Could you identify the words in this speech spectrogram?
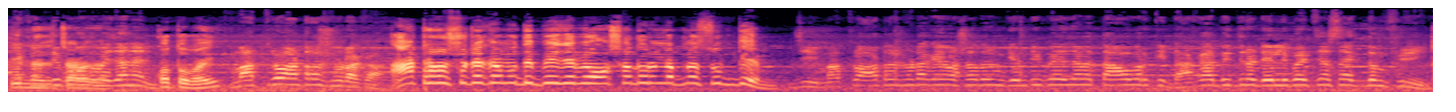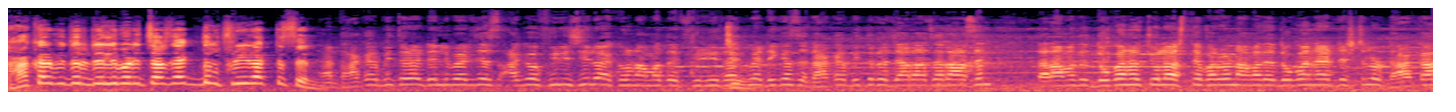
তিন এখন হাজার দিব চার কত ভাই হাজার জানেন? কত ভাই? মাত্র আঠারোশো টাকা। আঠারোশো টাকার মধ্যে পেয়ে যাবে অসাধারণ আপনার সুপ গেম জি মাত্র আঠারোশো টাকায় অসাধারণ গেমটি পেয়ে যাবে। তাও আবার কি ঢাকার ভিতরে ডেলিভারি চার্জ একদম ফ্রি ঢাকার ভিতরে ডেলিভারি চার্জ একদম ফ্রি রাখতেছেন। হ্যাঁ ঢাকার ভিতরে ডেলিভারি চার্জ আগেও ফ্রি ছিল এখন আমাদের ফ্রি থাকবে ঠিক আছে? ঢাকার ভিতরে যারা যারা আছেন তারা আমাদের দোকানে চলে আসতে পারবেন। আমাদের দোকানের অ্যাড্রেস হলো Dhaka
